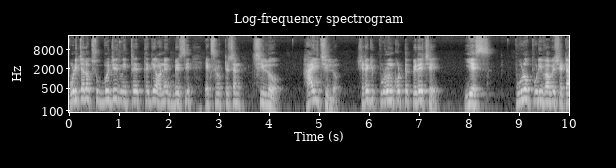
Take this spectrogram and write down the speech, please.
পরিচালক শুভ্রজিৎ মিত্রের থেকে অনেক বেশি এক্সপেকটেশন ছিল হাই ছিল। সেটা কি পূরণ করতে পেরেছে? ইয়েস পুরোপুরিভাবে সেটা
